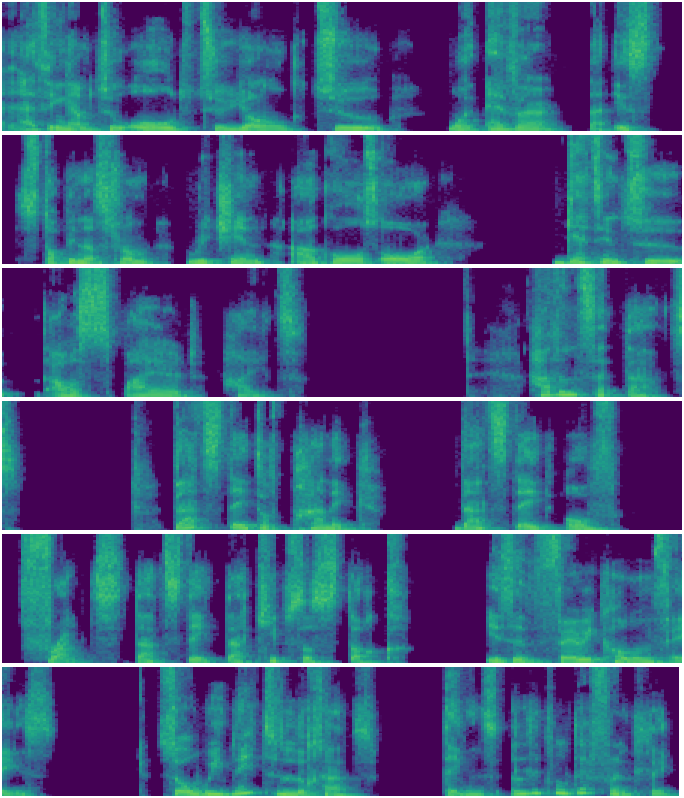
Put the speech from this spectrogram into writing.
I think I'm too old, too young, too whatever that is stopping us from reaching our goals or getting to our aspired height. Having said that, that state of panic, that state of fright, that state that keeps us stuck is a very common phase. So we need to look at things a little differently.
